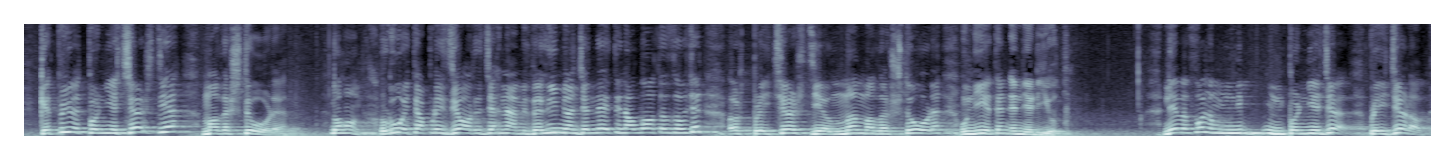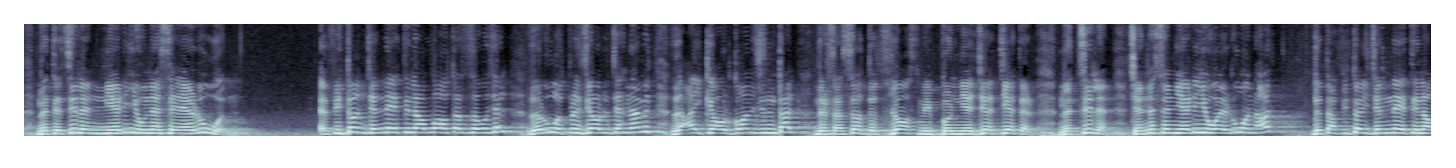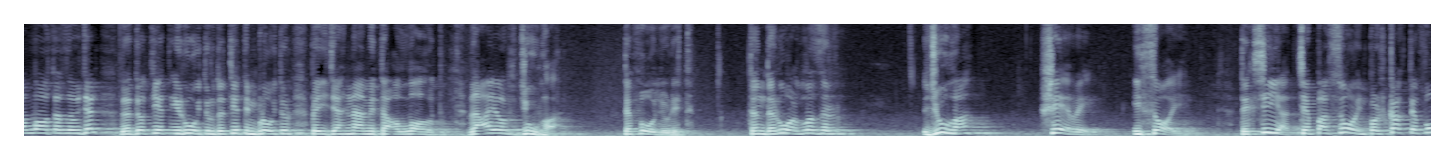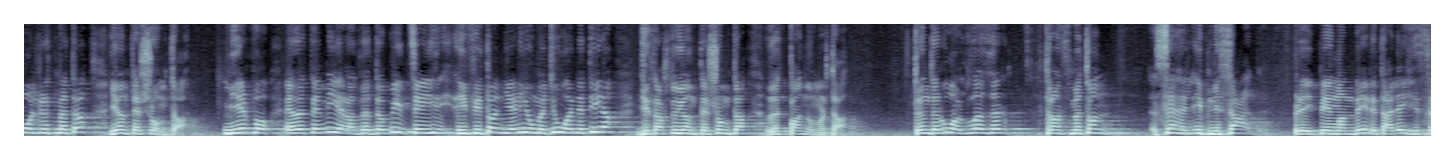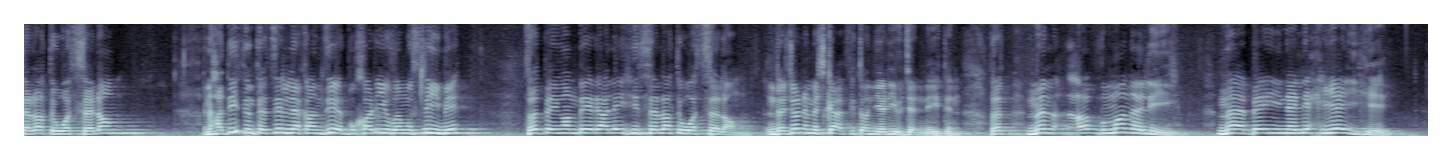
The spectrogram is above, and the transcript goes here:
Ke pyet për një çështje madhështore. Domethënë, ruajtja prej zjarrit të xhehenemit dhe hymja në xhenetin e Allahut azza wa jall është prej çështje më madhështore në jetën e njeriut. Neve folëm për një gjë, prej gjërave, me të cilën njeriu nëse e ruan, e fiton xhenetin e Allahut azza wa jall dhe ruhet prej zjarrit të xhehenemit dhe ai ke organi gjenital, ndërsa sot do të flasim për një gjë tjetër, me të cilën që nëse njeriu e ruan atë do ta fitojë xhennetin e Allahut azza wa jall dhe do të jetë i ruajtur, do të jetë i mbrojtur prej xhehenamit të Allahut. Dhe ajo është gjuha, të folurit. Të nderuar vëllezër, gjuha, sherri i saj, të këqijat që pasojnë për shkak të folurit me të janë të shumta. Mirëpo, edhe të mirat dhe dobitë që i, i fiton njeriu me gjuhën e tina, gjithashtu janë të shumta dhe të panumërta. Të nderuar vëllezër, transmeton Sehl ibn Sa'd prej pejgamberit alayhi salatu wassalam në hadithin të cilin e ka nxjerr Buhariu dhe Muslimi, thotë pejgamberi alayhi salatu wassalam, ndëgjoni me çka e fiton njeriu xhennetin. Thotë men yadhman li ma bayna lihyayhi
